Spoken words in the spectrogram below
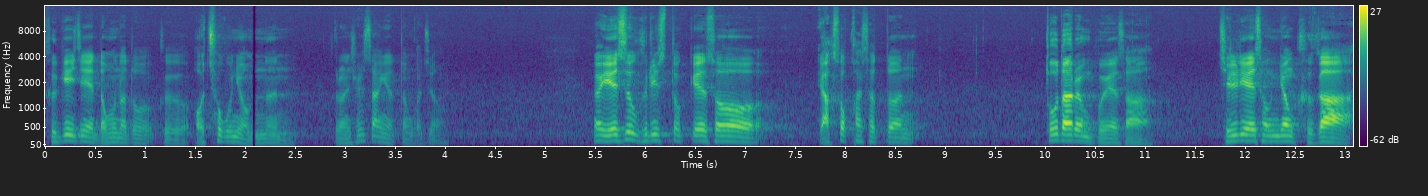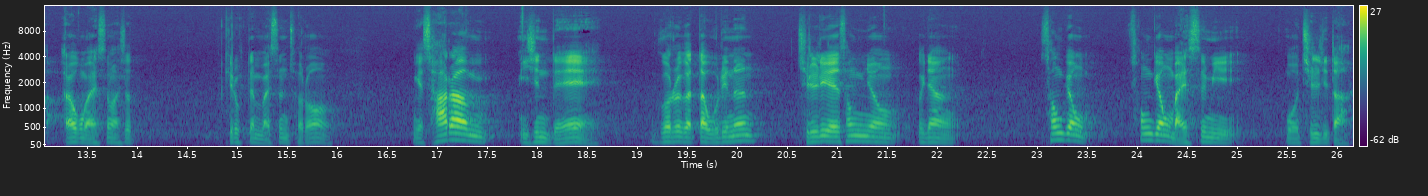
그게 이제 너무나도 그 어처구니 없는 그런 실상이었던 거죠. 그러니까 예수 그리스도께서 약속하셨던 또 다른 부회사 진리의 성령 그가라고 말씀하셨 기록된 말씀처럼 이게 사람이신데 그거를 갖다 우리는 진리의 성령 그냥 성경 성경 말씀이 뭐 진리다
